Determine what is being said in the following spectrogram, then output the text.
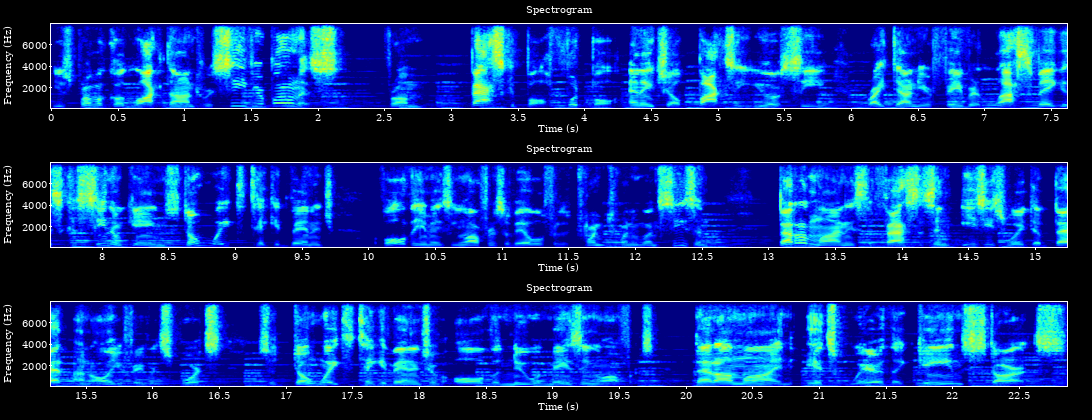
Use promo code Locked On to receive your bonus from basketball, football, NHL, boxing, UFC, right down to your favorite Las Vegas casino games. Don't wait to take advantage of all the amazing offers available for the 2021 season. BetOnline is the fastest and easiest way to bet on all your favorite sports, so don't wait to take advantage of all the new amazing offers. BetOnline, it's where the game starts.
